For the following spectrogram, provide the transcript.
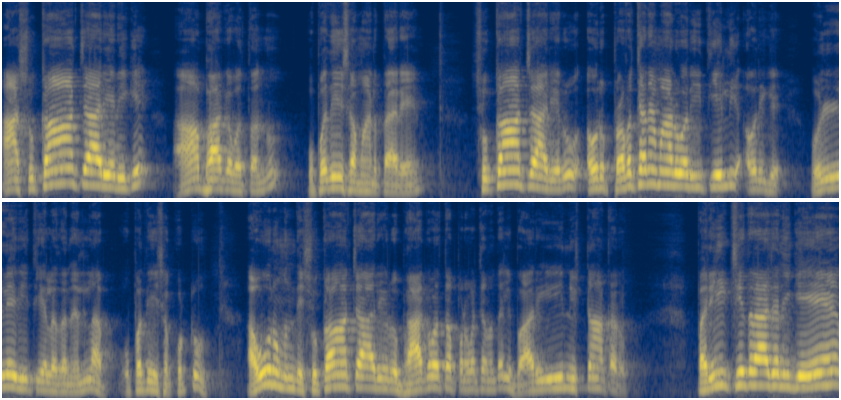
ಆ ಶುಕಾಚಾರ್ಯರಿಗೆ ಆ ಭಾಗವತನ್ನು ಉಪದೇಶ ಮಾಡ್ತಾರೆ. ಶುಕಾಚಾರ್ಯರು ಅವರು ಪ್ರವಚನ ಮಾಡುವ ರೀತಿಯಲ್ಲಿ ಅವರಿಗೆ ಒಳ್ಳೆ ರೀತಿಯಲ್ಲಿ ಅದನ್ನೆಲ್ಲ ಉಪದೇಶ ಕೊಟ್ಟು ಅವರು ಮುಂದೆ ಶುಕಾಚಾರ್ಯರು ಭಾಗವತ ಪ್ರವಚನದಲ್ಲಿ ಭಾರೀ ನಿಷ್ಣಾತರು. ಪರೀಕ್ಷಿತ ರಾಜನಿಗೆ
